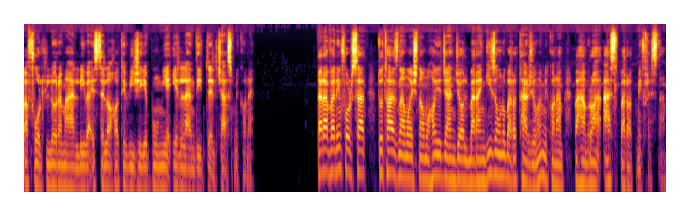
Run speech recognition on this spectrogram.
و فولکلور محلی و اصطلاحات ویژه بومی ایرلندی دلچسب می‌کنه. در اولین فرصت دو تا از نمایشنامه های جنجال برانگیز اونو برات ترجمه می‌کنم و همراه اصل برات میفرستم.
